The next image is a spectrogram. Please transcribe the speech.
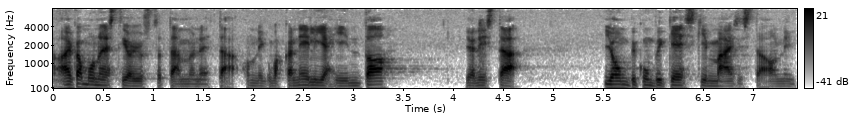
aika monesti on just tämmöinen, että on niin vaikka neljä hintaa ja niistä jompikumpi keskimmäisistä on niin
